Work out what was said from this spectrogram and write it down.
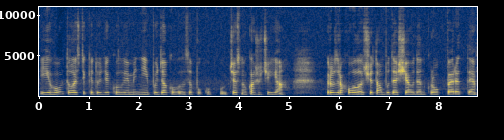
І говталась тільки тоді, коли мені подякували за покупку. Чесно кажучи, я розраховувала, що там буде ще один крок перед тим,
